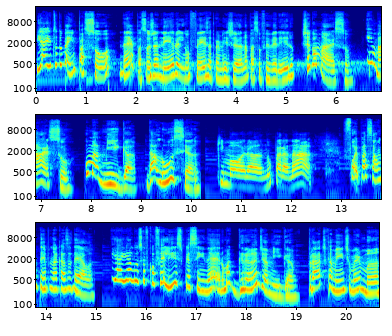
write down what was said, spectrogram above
E aí tudo bem, passou, né? Passou janeiro, ele não fez a parmegiana, passou fevereiro, chegou março. Em março, uma amiga da Lúcia, que mora no Paraná, foi passar um tempo na casa dela. E aí a Lúcia ficou feliz, porque assim, né? Era uma grande amiga, praticamente uma irmã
